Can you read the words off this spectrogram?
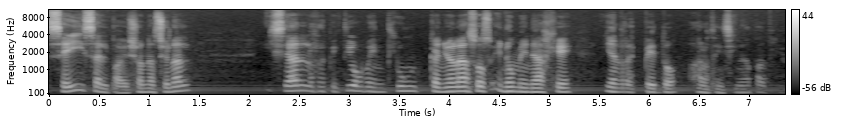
Se iza el pabellón nacional y se dan los respectivos 21 cañonazos en homenaje y en respeto a nuestra insignia patria.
